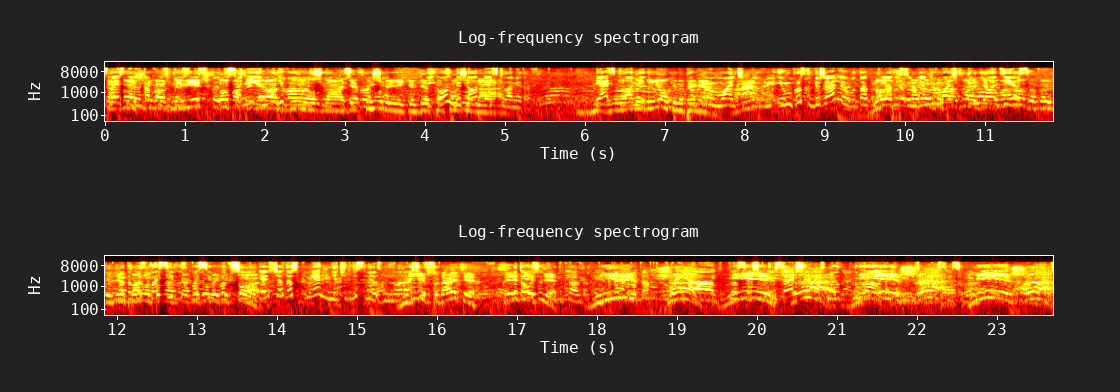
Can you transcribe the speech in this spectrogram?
наверное, как Кто то есть они ноги на и прочее. И он бежал на- 5 километров. 5 на километров. Леденёвке, например. Такой мальчик. А? И мы просто бежали вот так вот рядом с ним. Я говорю, мальчик, ты молодец. Он такой, спасибо, спасибо думаете, вообще. кто? Я сейчас даже вспоминаю, мне чуть ли слез не. Миша, давайте все Это очень вместе. круто. Миша! А, просто очень потрясающе, Миша! ну, ну, правда, Миша! Миша!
